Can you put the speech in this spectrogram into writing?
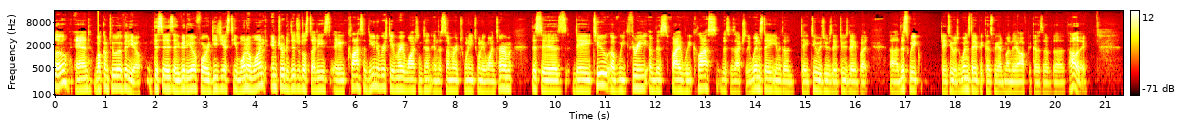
Hello and welcome to a video. This is a video for DGST 101 Intro to Digital Studies, a class at the University of Mary Washington in the summer 2021 term. This is day two of week three of this five week class. This is actually Wednesday, even though day two is usually a Tuesday, but uh, this week day two is Wednesday because we had Monday off because of the holiday.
